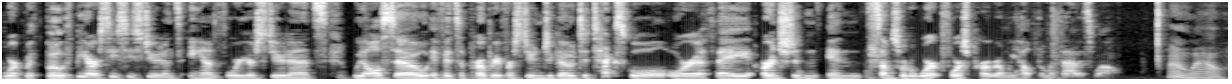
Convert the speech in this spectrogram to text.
work with both BRCC students and four year students. We also, if it's appropriate for a student to go to tech school or if they are interested in, in some sort of workforce program, we help them with that as well. Oh, wow.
